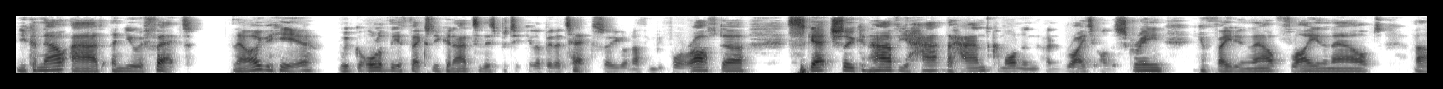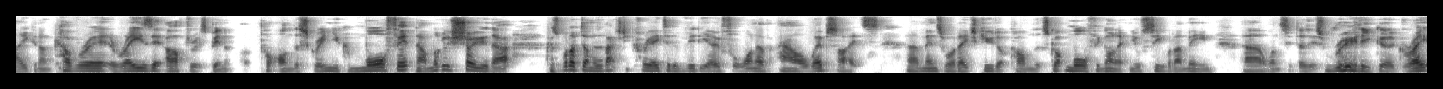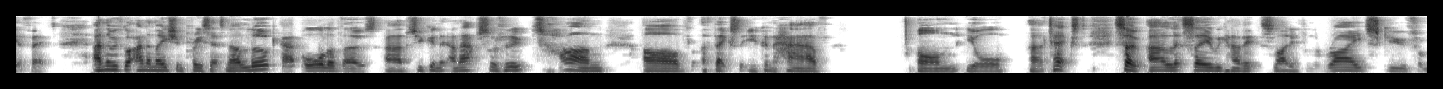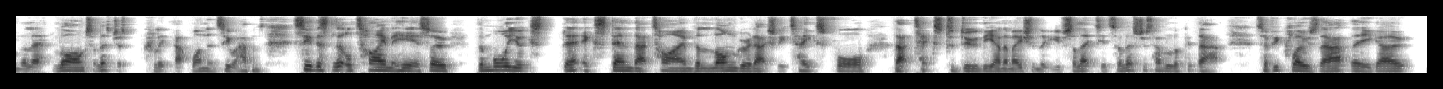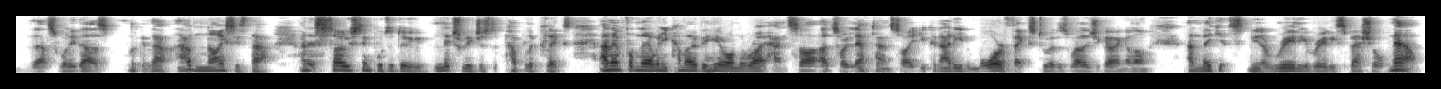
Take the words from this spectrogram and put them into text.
you can now add a new effect. Now over here, we've got all of the effects you can add to this particular bit of text. So you've got nothing before or after, sketch, so you can have your hand, the hand come on and, and write it on the screen. You can fade in and out, fly in and out. Uh, you can uncover it, erase it after it's been put on the screen. You can morph it. Now I'm not going to show you that because what I've done is I've actually created a video for one of our websites, uh, mensworldhq.com, that's got morphing on it, and you'll see what I mean uh, once it does. It's really good, great effect. And then we've got animation presets. Now look at all of those. Uh, so you can an absolute ton of effects that you can have on your uh, text. So uh, let's say we can have it sliding from the right, skew from the left long. So let's just click that one and see what happens. See this little timer here. So the more you ex extend that time, the longer it actually takes for that text to do the animation that you've selected. So let's just have a look at that. So if you close that, there you go. That's what it does. Look at that. How nice is that? And it's so simple to do. Literally just a couple of clicks. And then from there, when you come over here on the right hand side, uh, sorry, left hand side, you can add even more effects to it as well as you're going along and make it, you know, really, really special. Now,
